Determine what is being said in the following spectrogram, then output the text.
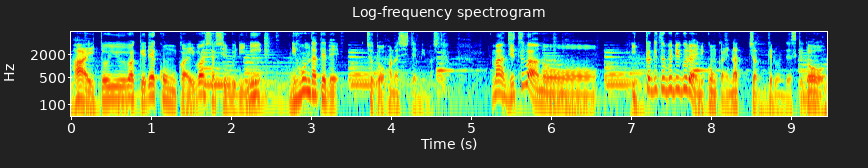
はいというわけで今回は久しぶりに2本立てでちょっとお話ししてみました。まあ実はあのー、1ヶ月ぶりぐらいに今回なっちゃってるんですけど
